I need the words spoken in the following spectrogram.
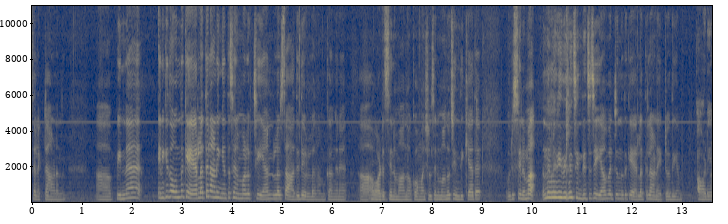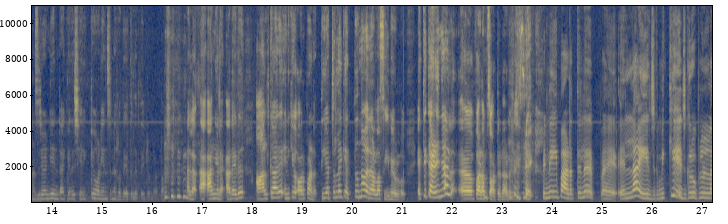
സെലക്ട് ആവണമെന്ന്. പിന്നെ എനിക്ക് തോന്നുന്നു കേരളത്തിലാണ് ഇങ്ങനത്തെ സിനിമകൾ ചെയ്യാനുള്ള സാധ്യതയുള്ളത്. നമുക്ക് നമുക്കങ്ങനെ അവാർഡ് സിനിമ എന്നോ കൊമേഴ്ഷ്യൽ സിനിമ എന്നോ ചിന്തിക്കാതെ ഒരു സിനിമ എന്നുള്ള രീതിയിൽ ചിന്തിച്ച് ചെയ്യാൻ പറ്റുന്നത് കേരളത്തിലാണ് ഏറ്റവും അധികം ഓഡിയൻസിന് വേണ്ടി ഉണ്ടാക്കിയത് ശരിക്കും ഓഡിയൻസിന്റെ ഹൃദയത്തിൽ എത്തിയിട്ടുണ്ട് കേട്ടോ. അല്ല അങ്ങനെ അതായത് ആൾക്കാര് എനിക്ക് ഉറപ്പാണ് തിയേറ്ററിലേക്ക് എത്തുന്ന വരെയുള്ള സീനേ ഉള്ളൂ. എത്തിക്കഴിഞ്ഞാൽ പടം സോർട്ടഡ് ആണ്. പിന്നെ ഈ പടത്തിൽ എല്ലാ ഏജ് മിക്ക ഏജ് ഗ്രൂപ്പിലുള്ള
